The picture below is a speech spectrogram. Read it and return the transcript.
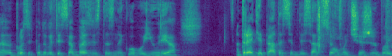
е, просять подивитися безвісти зниклого Юрія. 3, 5, 77. Чи живий?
